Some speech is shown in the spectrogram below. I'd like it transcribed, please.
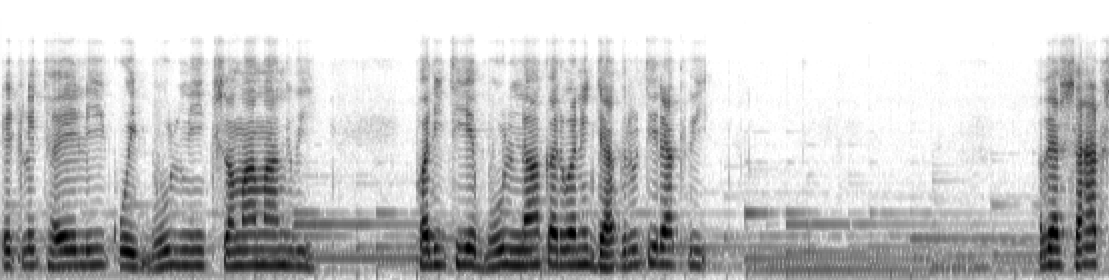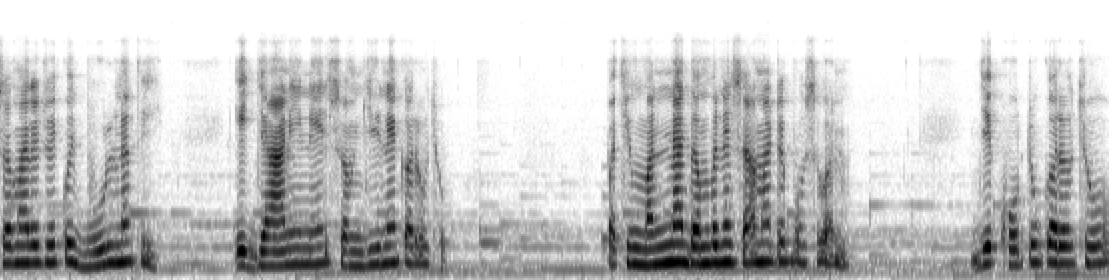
એટલે થયેલી કોઈ ભૂલની ક્ષમા માંગવી. ફરીથી એ ભૂલ ન કરવાની જાગૃતિ રાખવી. હવે આ શાક સમારે છે કોઈ ભૂલ નથી, એ જાણીને, સમજીને કરો છો. પછી મનના દંભને શા માટે પોષવાનું? જે ખોટું કરો છો,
